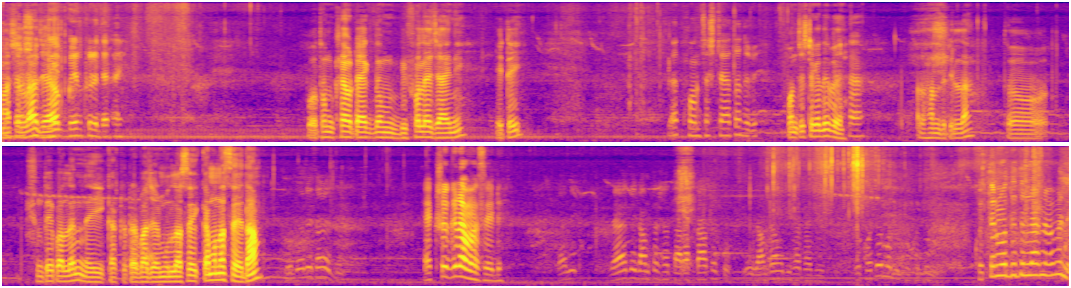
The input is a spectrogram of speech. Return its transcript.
মাশাআল্লাহ, যাই হোক। বের করে দেখাই। প্রথম খ্যাওটা একদম বিফলে যায়নি এটাই। পঞ্চাশ টাকা তো দেবে। পঞ্চাশ টাকা দেবে? হ্যাঁ। আলহামদুলিল্লাহ তো শুনতেই পারলেন এই কাঁকড়াটার বাজার মূল্য আছে। কেমন আছে দাম? একশো গ্রাম আছে এটা। কইতের মধ্যে তুললে না হবে না?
